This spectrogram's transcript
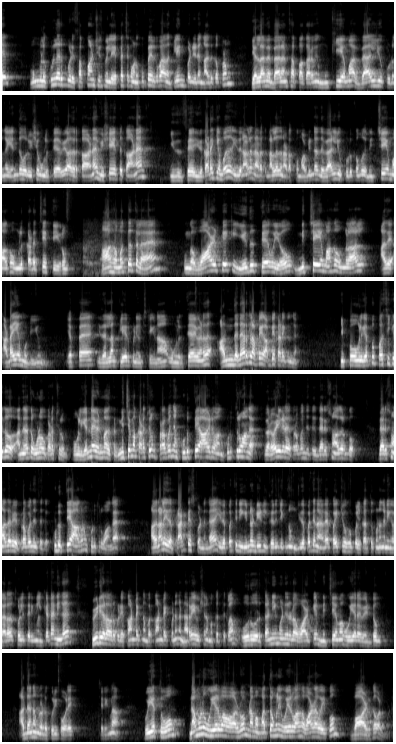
உங்களுக்குள்ளே இருக்கக்கூடிய சப்கான்ஷியஸ் மைண்டில் எக்கச்சக்கமான குப்பை இருக்கப்போ அதை க்ளீன் பண்ணிவிடுங்க அதுக்கப்புறம் எல்லாமே பேலன்ஸாக பார்க்க ஆரம்பிங்க முக்கியமாக வேல்யூ கொடுங்க. எந்த ஒரு விஷயம் உங்களுக்கு தேவையோ அதற்கான விஷயத்துக்கான இது சே இது கிடைக்கும் போது இதனால் நடக்கு நல்லது நடக்கும் அப்படின்ற அந்த வேல்யூ கொடுக்கும்போது நிச்சயமாக உங்களுக்கு கிடைச்சே தீரும். ஆக மொத்தத்தில் உங்கள் வாழ்க்கைக்கு எது தேவையோ நிச்சயமாக உங்களால் அதை அடைய முடியும். எப்போ? இதெல்லாம் கிளியர் பண்ணி வச்சிட்டிங்கன்னா உங்களுக்கு தேவையானது அந்த நேரத்தில் அப்படியே அப்படியே கிடைக்குங்க. இப்போ உங்களுக்கு எப்போ பசிக்குதோ அந்த நேரத்தில் உணவு கிடச்சிரும். உங்களுக்கு என்ன வேணுமோ அது நிச்சயமாக கிடச்சிரும். பிரபஞ்சம் கொடுத்தே ஆகிடுவாங்க கொடுத்துருவாங்க. வேறு வழி கிடையாது. பிரபஞ்சத்துக்கு. தரிசனம் அதற்கும் தரிசனம் அதர்வே பிரபஞ்சத்துக்கு. கொடுத்தே ஆகணும் கொடுத்துருவாங்க. அதனால் இதை ப்ராக்டிஸ் பண்ணுங்கள் இதை பற்றி நீங்கள் இன்னும் டீட்டெயில் தெரிஞ்சுக்கணும். இதை பற்றி நிறைய பயிற்சி வகுப்புகள் கற்றுக்கணுங்க நீங்கள் வேறு ஏதாவது சொல்லி தரீங்களான்னு கேட்டால் நீங்கள் வீடியோவில் வரக்கூடிய காண்டாக்ட் நம்பர் காண்டாக்ட் பண்ணுங்க. நிறைய விஷயம் நம்ம கற்றுக்கலாம் ஒரு ஒரு தனி மனிதனோட வாழ்க்கையும் நிச்சயமாக உயர வேண்டும். அதுதான் நம்மளோட குறிக்கோளே. சரிங்களா? உயர்த்துவோம். நம்மளும் உயர்வாக வாழ்வோம். நம்ம மற்றவங்களையும் உயர்வாக வாழ வைப்போம். வாழ்க வளமுடன்.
